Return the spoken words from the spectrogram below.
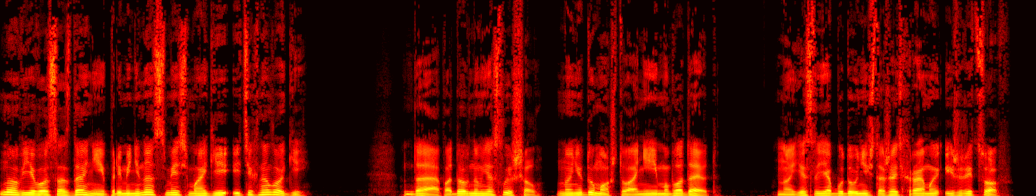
но в его создании применена смесь магии и технологий. Да, подобным я слышал, но не думал, что они им обладают. Но если я буду уничтожать храмы и жрецов,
